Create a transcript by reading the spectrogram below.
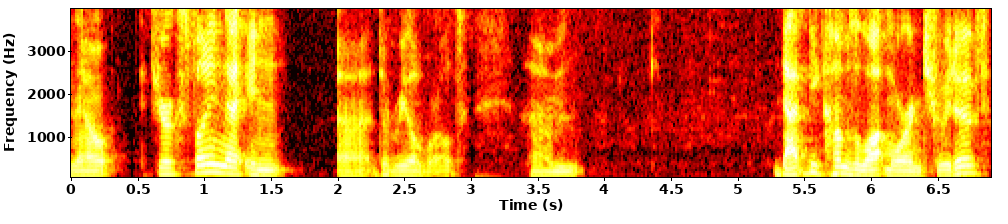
Now if you're explaining that in uh, the real world um, that becomes a lot more intuitive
